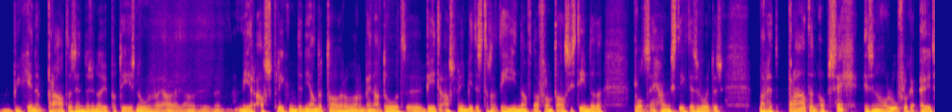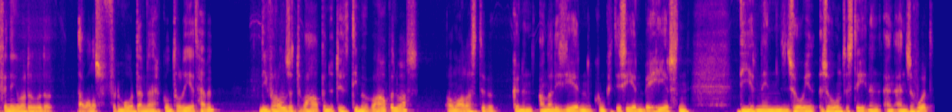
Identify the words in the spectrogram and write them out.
beginnen praten zijn. Er zijn daar hypothesen over. Ja, ja, meer afspreken. De Neandertaler waren bijna dood. eh, Beter afspreken, betere strategieën dan dat frontaal systeem dat plots in gang steekt enzovoort. Dus, maar het praten op zich is een ongelooflijke uitvinding waardoor we dat, dat we alles vermoord hebben en gecontroleerd hebben. Die voor ons het wapen, het ultieme wapen was om alles te kunnen analyseren, concretiseren, beheersen, dieren in zoon te steken en, en, enzovoort.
